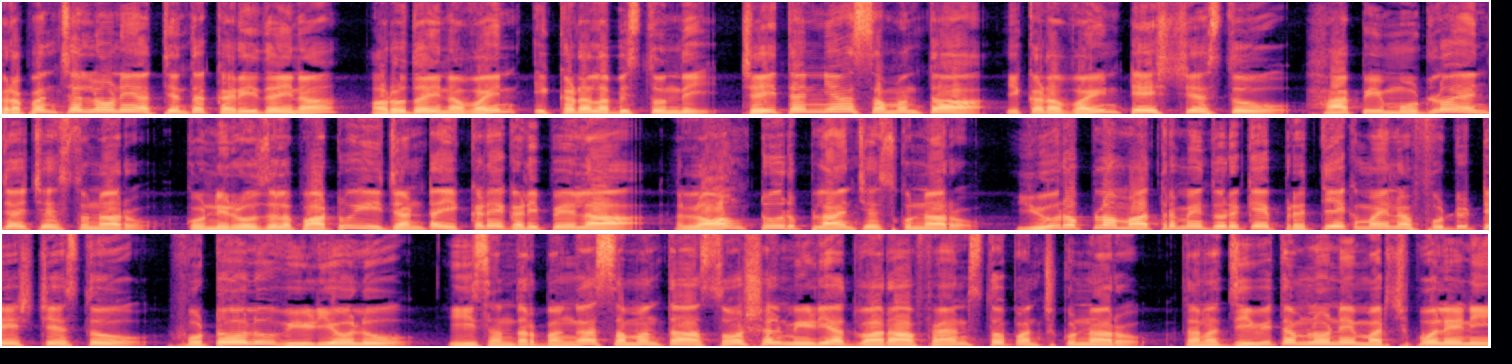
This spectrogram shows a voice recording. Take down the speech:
ప్రపంచంలోనే అత్యంత ఖరీదైన అరుదైన వైన్ ఇక్కడ లభిస్తుంది. చైతన్య సమంత ఇక్కడ వైన్ టేస్ట్ చేస్తూ హ్యాపీ మూడ్లో ఎంజాయ్ చేస్తున్నారు. కొన్ని రోజుల పాటు ఈ జంట ఇక్కడే గడిపేలా లాంగ్ టూర్ ప్లాన్ చేసుకున్నారు. యూరోప్లో మాత్రమే దొరికే ప్రత్యేకమైన ఫుడ్ టేస్ట్ చేస్తూ ఫోటోలు వీడియోలు. ఈ సందర్భంగా సమంత సోషల్ మీడియా ద్వారా ఫ్యాన్స్తో పంచుకున్నారు. తన జీవితంలోనే మర్చిపోలేని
